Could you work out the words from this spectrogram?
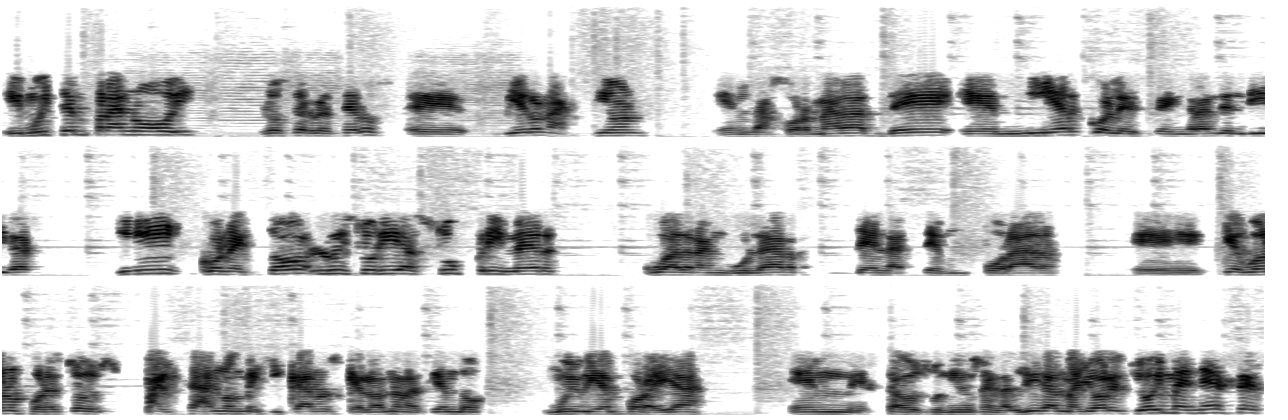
y muy temprano hoy los cerveceros eh, vieron acción en la jornada de eh, miércoles en Grandes Ligas y conectó Luis Urias su primer cuadrangular de la temporada. Eh, qué bueno por estos paisanos mexicanos que lo andan haciendo muy bien por allá en Estados Unidos en las ligas mayores. Joey Meneses,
